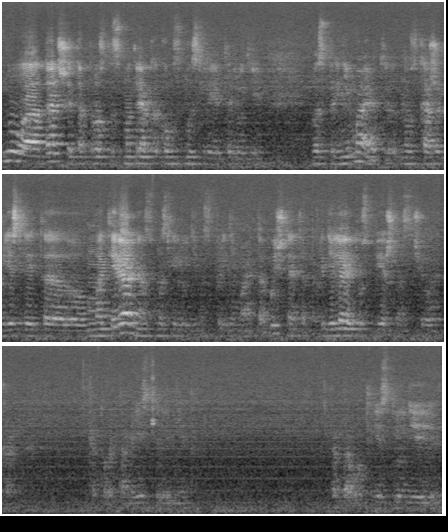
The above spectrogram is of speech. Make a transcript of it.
Ну, а дальше это просто смотря в каком смысле это люди воспринимают. Ну, скажем, если это в материальном смысле люди воспринимают, обычно это определяет успешность человека, который там есть или нет. Когда вот есть люди,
